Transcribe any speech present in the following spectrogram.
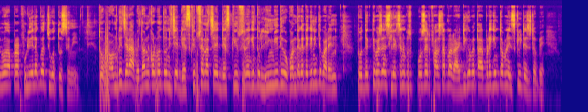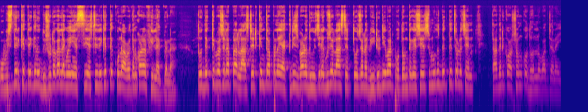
এবং আপনার ফুলিয়ে লাগবে চুয়াত্তর সেমি তো ফর্মটি যারা আবেদন করবেন, তো নিচে ডেসক্রিপশন আছে ডেসক্রিপশনে কিন্তু লিঙ্ক দিয়ে দিই ওখান থেকে দেখে নিতে পারেন। তো দেখতে পাচ্ছেন সিলেকশন পোস্টের ফার্স্ট আপনার রাইটিং হবে, তারপরে কিন্তু আপনার স্কিল টেস্ট হবে। ওবিসিদের ক্ষেত্রে কিন্তু দুশো টাকা লাগবে এসসি এসটিদের ক্ষেত্রে কোনো আবেদন করার ফি লাগবে না। তো দেখতে পাচ্ছেন আপনার লাস্ট ডেট কিন্তু আপনার একত্রিশ বারো দুই হাজার একুশে লাস্ট ডেট তো যারা ভিডিওটি আবার প্রথম থেকে শেষ মুহূর্তে দেখতে চলেছেন, তাদেরকে অসংখ্য ধন্যবাদ জানাই।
